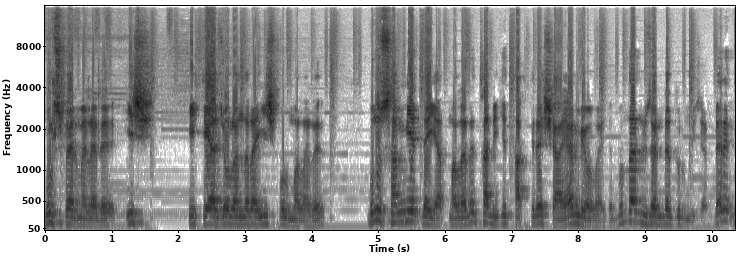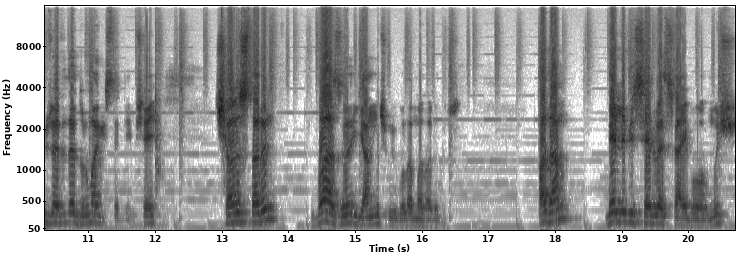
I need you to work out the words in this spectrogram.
burs vermeleri, iş ihtiyacı olanlara iş bulmaları, bunu samimiyetle yapmaları tabii ki takdire şayan bir olaydır. Bunların üzerinde durmayacağım. Benim üzerinde durmak istediğim şey şahısların bazı yanlış uygulamalarıdır. Adam belli bir servet sahibi olmuş,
